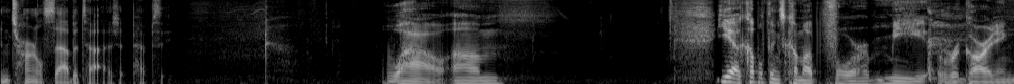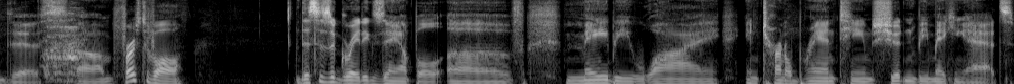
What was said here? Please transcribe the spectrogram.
internal sabotage at Pepsi. Wow. Um, yeah, a couple things come up for me regarding this. Um, first of all, this is a great example of maybe why internal brand teams shouldn't be making ads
